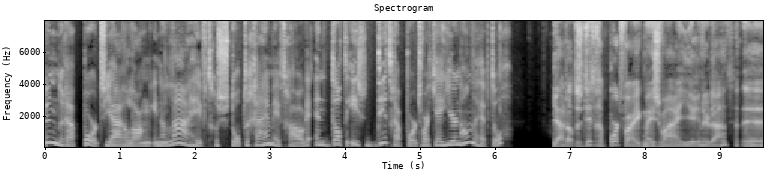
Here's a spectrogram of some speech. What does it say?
een rapport jarenlang in een la heeft gestopt, geheim heeft gehouden. En dat is dit rapport wat jij hier in handen hebt, toch? Ja, dat is dit rapport waar ik mee zwaai hier inderdaad. Uh,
